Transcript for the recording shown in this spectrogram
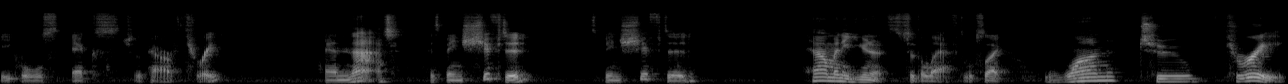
equals x to the power of 3, and that has been shifted, it's been shifted how many units to the left? Looks like one, two, three.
